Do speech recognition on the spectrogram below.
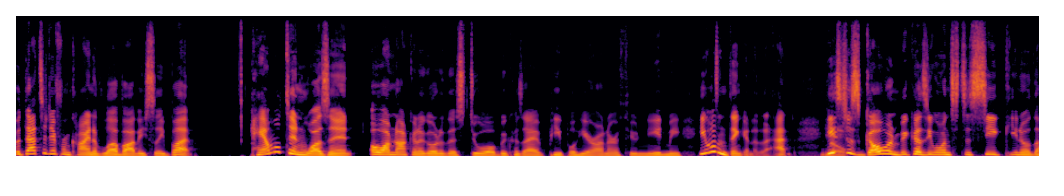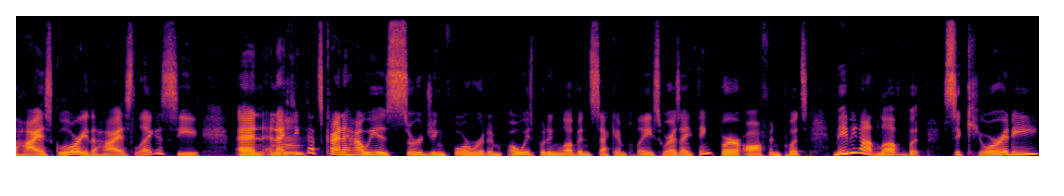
but that's a different kind of love, obviously. But Hamilton wasn't, oh, I'm not going to go to this duel because I have people here on earth who need me. He wasn't thinking of that. He's No. just going because he wants to seek, you know, the highest glory, the highest legacy. And and I Mm-hmm. think that's kind of how he is surging forward and always putting love in second place. Whereas I think Burr often puts maybe not love, but security,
